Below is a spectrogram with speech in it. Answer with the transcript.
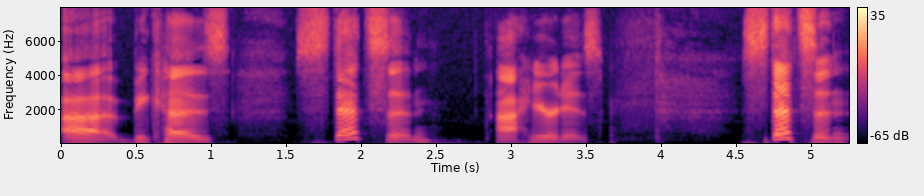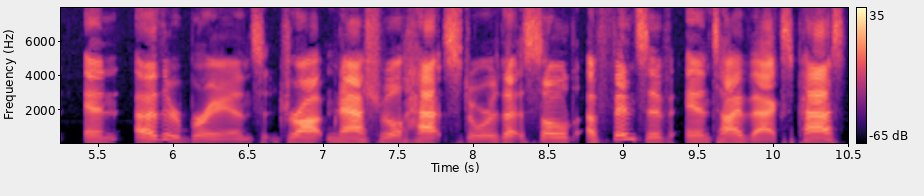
Uh because stetson ah here it is. Stetson and other brands dropped nashville hat store that sold offensive anti-vax past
